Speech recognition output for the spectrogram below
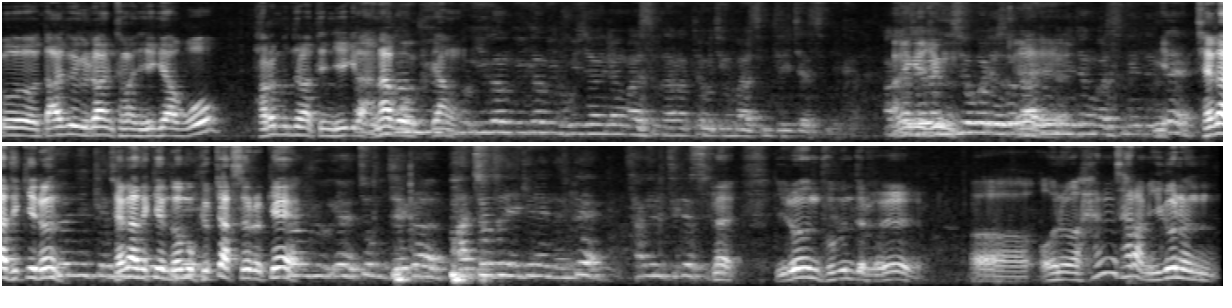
그 나두균한테만 얘기하고 다른 분들한테는 얘기를 안 하고 이광규, 그냥 이광규, 이광규 부의장이랑 말씀 나눴다고 지금 말씀드리지 않습니까? 아까 아니, 제가 지금- 잊어버려서 예, 나도 예. 말씀했는데 제가 듣기는 의원님께서 제가 듣기는 너무 급작스럽게 이광규 예, 좀 제가 받쳐서 얘기를 했는데 상의를 드렸습니다. 네, 이런 부분들을 어, 어느 한 사람 이거는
